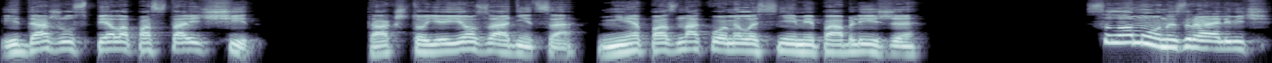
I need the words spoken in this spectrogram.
и даже успела поставить щит. Так что ее задница не познакомилась с ними поближе. «Соломон Израилевич!»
